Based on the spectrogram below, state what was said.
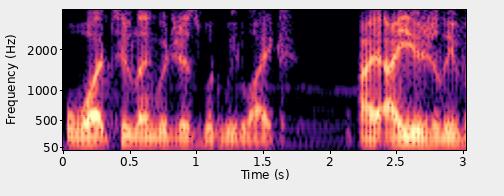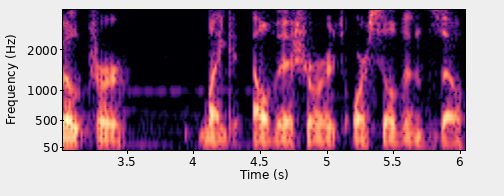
what two languages would we like? I, I usually vote for like Elvish or or Sylvan. So,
